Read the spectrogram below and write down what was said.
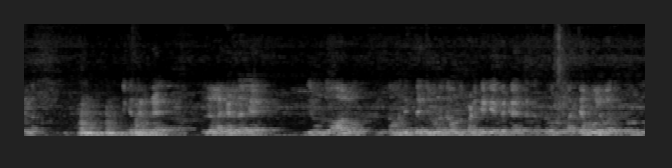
ಗೊತ್ತಿಲ್ಲ ಏಕೆಂದರೆ ಇದೆಲ್ಲ ಹೇಳಿದಾಗೆ ಈ ಒಂದು ಹಾಲು ನಮ್ಮ ನಿತ್ಯ ಜೀವನದ ಒಂದು ಬಳಕೆಗೆ ಬೇಕಾಗಿರ್ತಕ್ಕಂಥ ಒಂದು ಅತ್ಯಮೂಲ್ಯವಾದಂಥ ಒಂದು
